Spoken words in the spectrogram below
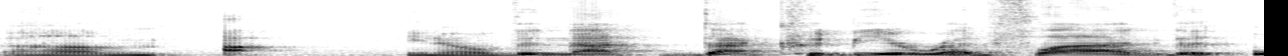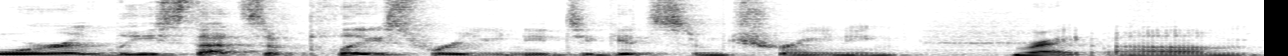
um, I- you know, then that that could be a red flag that, or at least that's a place where you need to get some training. Right. Um,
